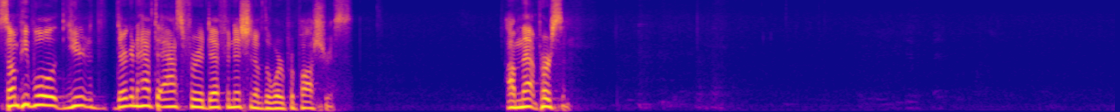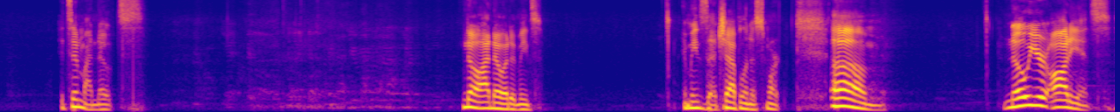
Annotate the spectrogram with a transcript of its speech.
Some people, they're going to have to ask for a definition of the word preposterous. I'm that person. It's in my notes. No, I know what it means. It means that chaplain is smart. Um, know your audience.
